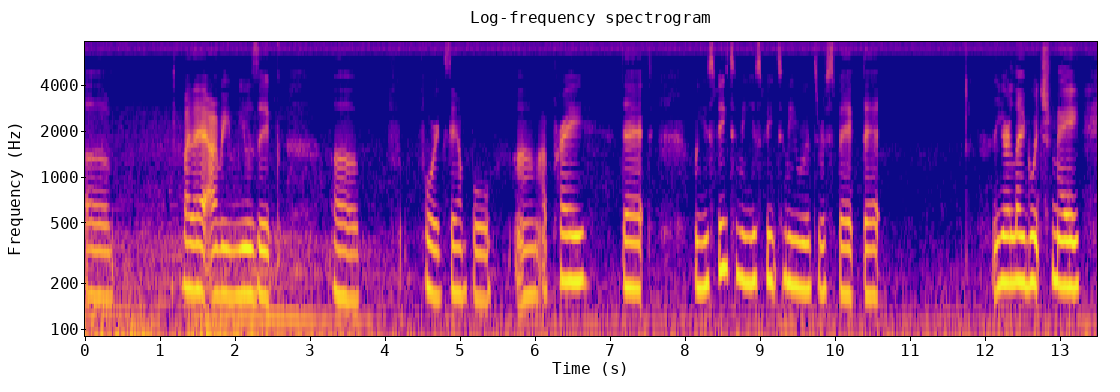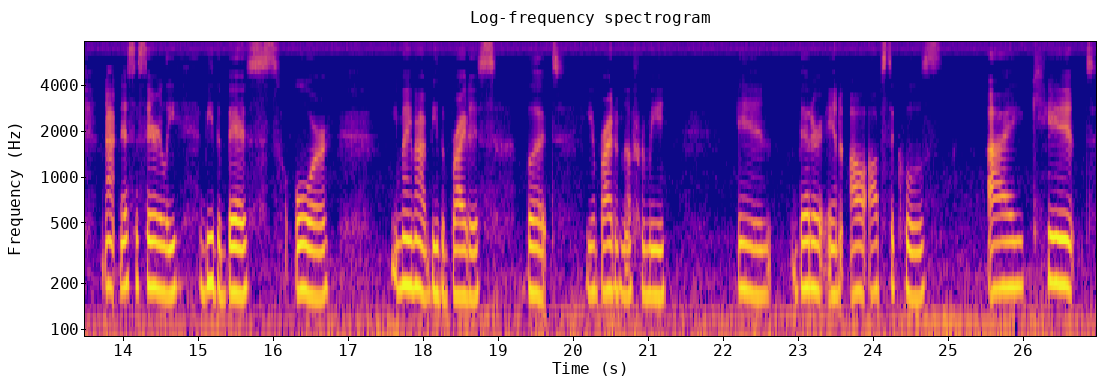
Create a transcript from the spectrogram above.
Uh, by that I mean music. Uh, for example, um, I pray that when you speak to me, you speak to me with respect. That your language may not necessarily be the best, or you may not be the brightest, but you're bright enough for me and better in all obstacles I can't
